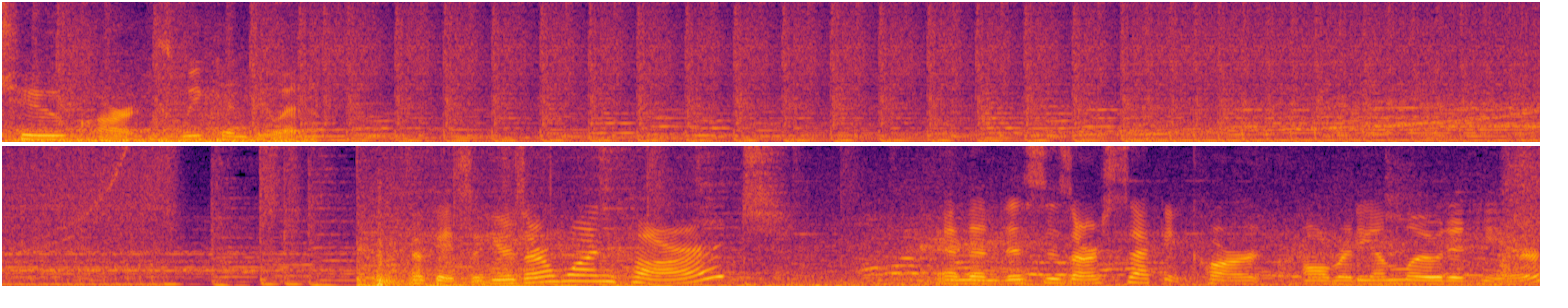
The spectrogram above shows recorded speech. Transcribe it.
two carts. We can do it. Okay, so here's our one cart. And then this is our second cart already unloaded here.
